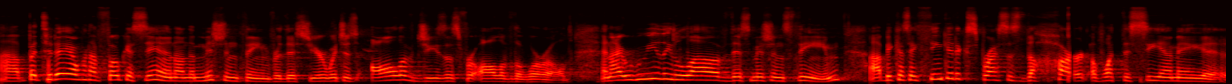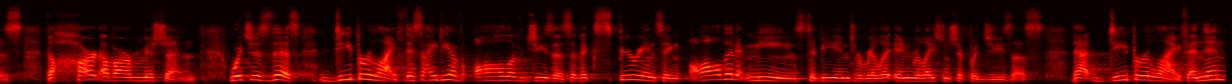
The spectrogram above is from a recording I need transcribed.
Uh, but today I want to focus in on the mission theme for this year, which is all of Jesus for all of the world. And I really love this missions theme uh, because I think it expresses the heart of what the CMA is, the heart of our mission, which is this deeper life, this idea of all of Jesus, of experiencing all that it means to be into in relationship with Jesus, that deeper life. And then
